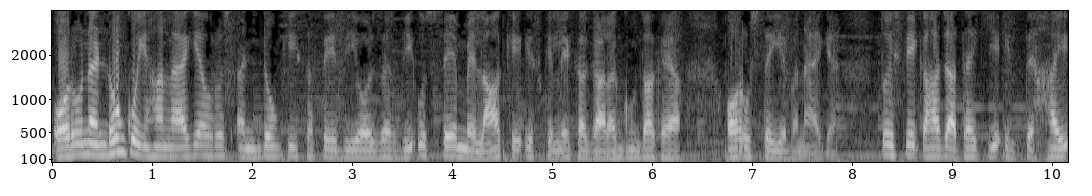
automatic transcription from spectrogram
اور ان انڈوں کو یہاں لایا گیا اور اس انڈوں کی سفیدی اور زردی اس سے ملا کے اس قلعے کا گارا گوندا گیا اور اس سے یہ بنایا گیا۔ تو اس لیے کہا جاتا ہے کہ یہ انتہائی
